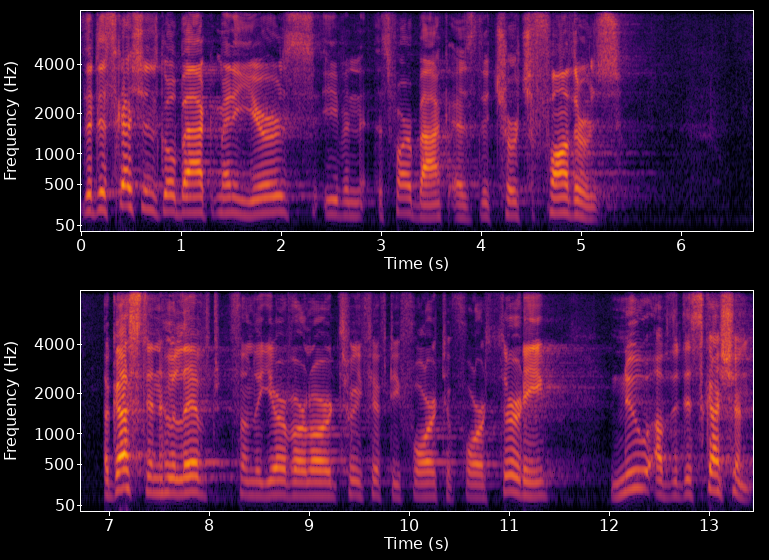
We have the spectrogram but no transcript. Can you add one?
The discussions go back many years, even as far back as the church fathers. Augustine, who lived from the year of our Lord 354 to 430, knew of the discussion.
